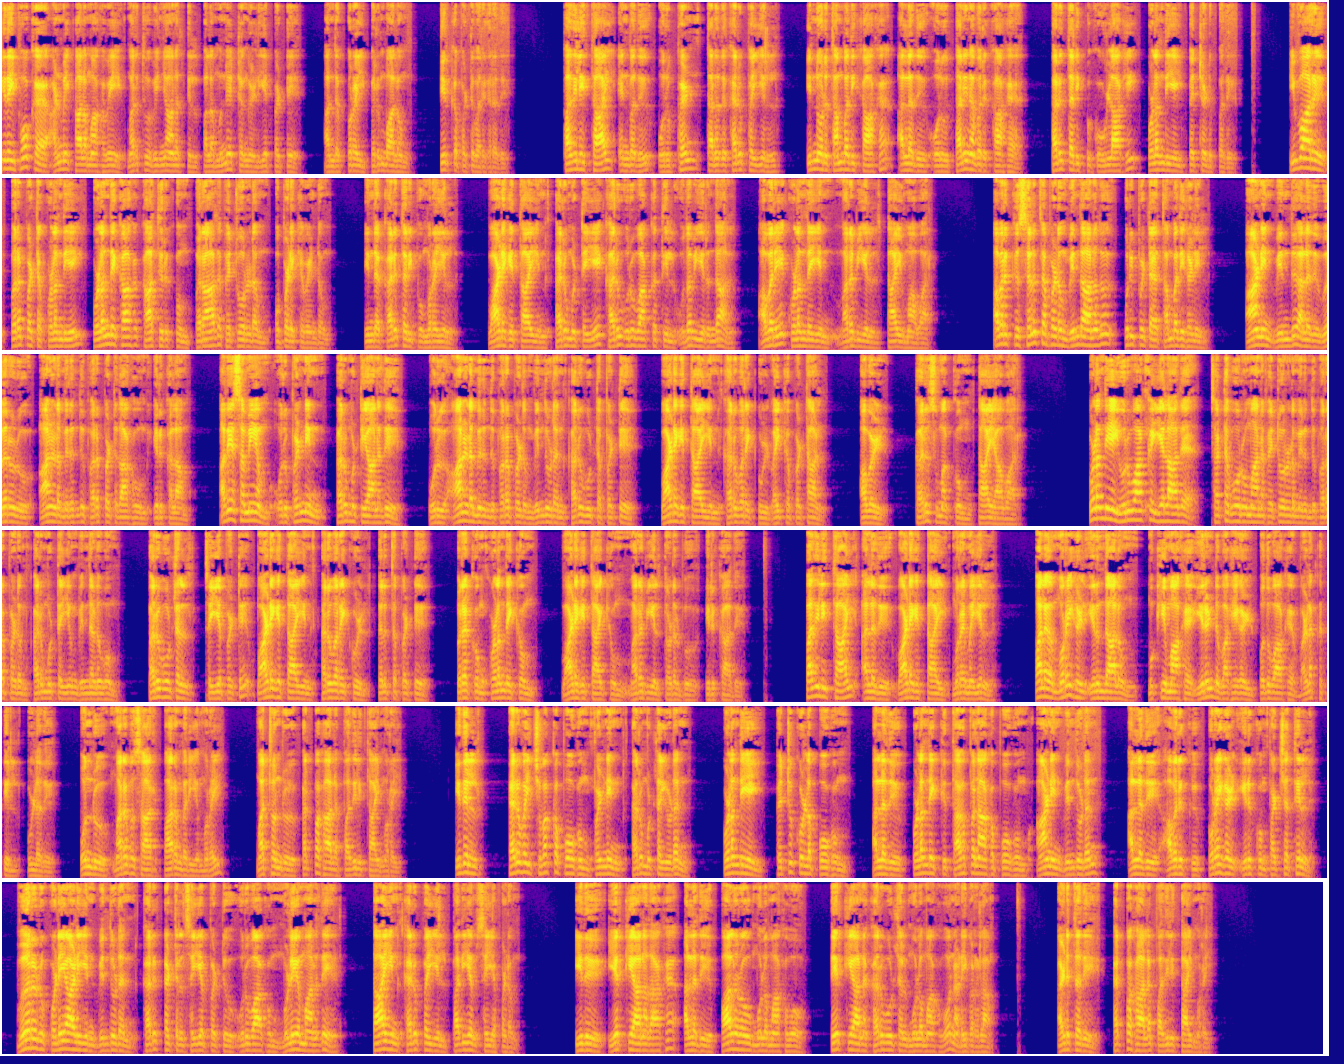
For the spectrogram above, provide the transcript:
இதை போக்க அண்மை காலமாகவே மருத்துவ விஞ்ஞானத்தில் பல முன்னேற்றங்கள் ஏற்பட்டு அந்த குறை பெரும்பாலும் தீர்க்கப்பட்டு வருகிறது. பதிலித்தாய் என்பது ஒரு பெண் தனது கருப்பையில் இன்னொரு தம்பதிக்காக அல்லது ஒரு தனிநபருக்காக கருத்தரிப்புக்கு உள்ளாகி குழந்தையை பெற்றெடுப்பது. இவ்வாறு பெறப்பட்ட குழந்தையை குழந்தைக்காக காத்திருக்கும் பெறாத பெற்றோரிடம் ஒப்படைக்க வேண்டும். இந்த கருத்தரிப்பு முறையில் வாடகைத்தாயின் கருமுட்டையே கரு உருவாக்கத்தில் உதவியிருந்தால் அவரே குழந்தையின் மரபியல் தாயுமாவார். அவருக்கு செலுத்தப்படும் விந்தானது குறிப்பிட்ட தம்பதிகளில் ஆணின் விந்து அல்லது வேறொரு ஆணிடமிருந்து பெறப்பட்டதாகவும் இருக்கலாம். அதே சமயம் ஒரு பெண்ணின் கருமுட்டியானது ஒரு ஆணிடமிருந்து பெறப்படும் விந்துடன் கருவூட்டப்பட்டு வாடகை தாயின் கருவறைக்குள் வைக்கப்பட்டால் அவள் கரு சுமக்கும் தாயாவார். குழந்தையை உருவாக்க இயலாத சட்டபூர்வமான பெற்றோரிடமிருந்து பெறப்படும் கருமுட்டையும் விந்தணுவும் கருவூட்டல் செய்யப்பட்டு வாடகைத்தாயின் கருவறைக்குள் செலுத்தப்பட்டு பிறக்கும் குழந்தைக்கும் வாடகைத்தாய்க்கும் மரபியல் தொடர்பு இருக்காது. பதிலித்தாய் அல்லது வாடகைத்தாய் முறைமையில் பல முறைகள் இருந்தாலும் முக்கியமாக இரண்டு வகைகள் பொதுவாக வழக்கத்தில் உள்ளது. ஒன்று மரபுசார் பாரம்பரிய முறை மற்றொன்று கற்பகால பதிலித்தாய் முறை. இதில் கருவை சுமக்கப் போகும் பெண்ணின் கருமுட்டையுடன் குழந்தையை பெற்றுக்கொள்ளப் போகும் அல்லது குழந்தைக்கு தகப்பனாகப் போகும் ஆணின் விந்துடன் அல்லது அவருக்கு குறைகள் இருக்கும் பட்சத்தில் வேறொரு கொடையாளியின் விந்துடன் கருக்கட்டில் செய்யப்பட்டு உருவாகும் முழியமானது தாயின் கருப்பையில் பதியம் செய்யப்படும். இது இயற்கையானதாக அல்லது பாலுறவு மூலமாகவோ செயற்கையான கருவூட்டல் மூலமாகவோ நடைபெறலாம். அடுத்தது கற்பகால பதிலித்தாய் முறை.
